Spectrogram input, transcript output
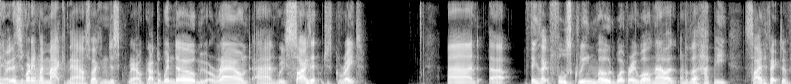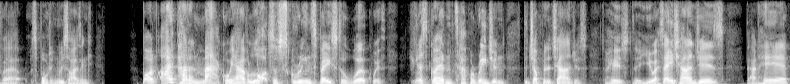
Anyway, this is running my Mac now, so I can just you know, grab the window, move it around, and resize it, which is great. And uh, things like full screen mode work very well now, another happy side effect of uh, supporting resizing. But on iPad and Mac, where we have lots of screen space to work with, you can just go ahead and tap a region to jump into challenges. So here's the USA challenges down here,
